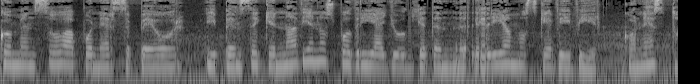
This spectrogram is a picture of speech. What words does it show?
Comenzó a ponerse peor y pensé que nadie nos podría ayudar, que tendríamos que vivir con esto.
